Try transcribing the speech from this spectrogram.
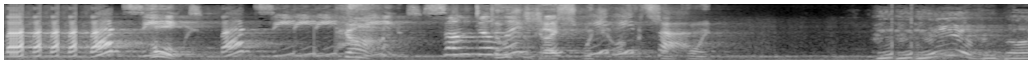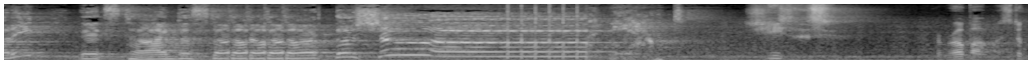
Let's Holy eat. Let's eat. God. Some Don't you delicious guys switch off at some pizza. point? Hey everybody, it's time to start, start the show. Let me out. Jesus. The robot must have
